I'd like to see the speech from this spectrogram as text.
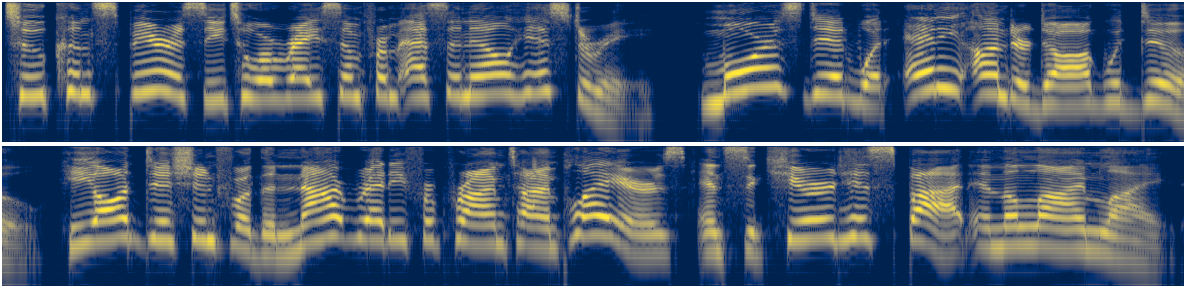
to conspiracy to erase him from SNL history. Morris did what any underdog would do. He auditioned for the not ready for primetime players and secured his spot in the limelight.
